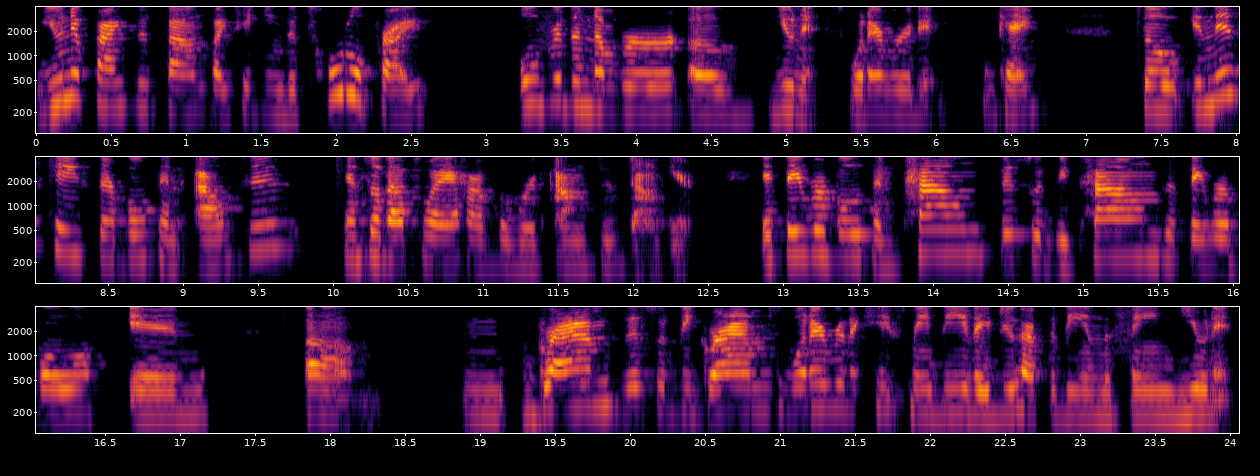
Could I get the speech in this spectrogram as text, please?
Unit price is found by taking the total price over the number of units, whatever it is, okay? So in this case, they're both in ounces. And so that's why I have the word ounces down here. If they were both in pounds, this would be pounds. If they were both in um, grams, this would be grams. Whatever the case may be, they do have to be in the same unit.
